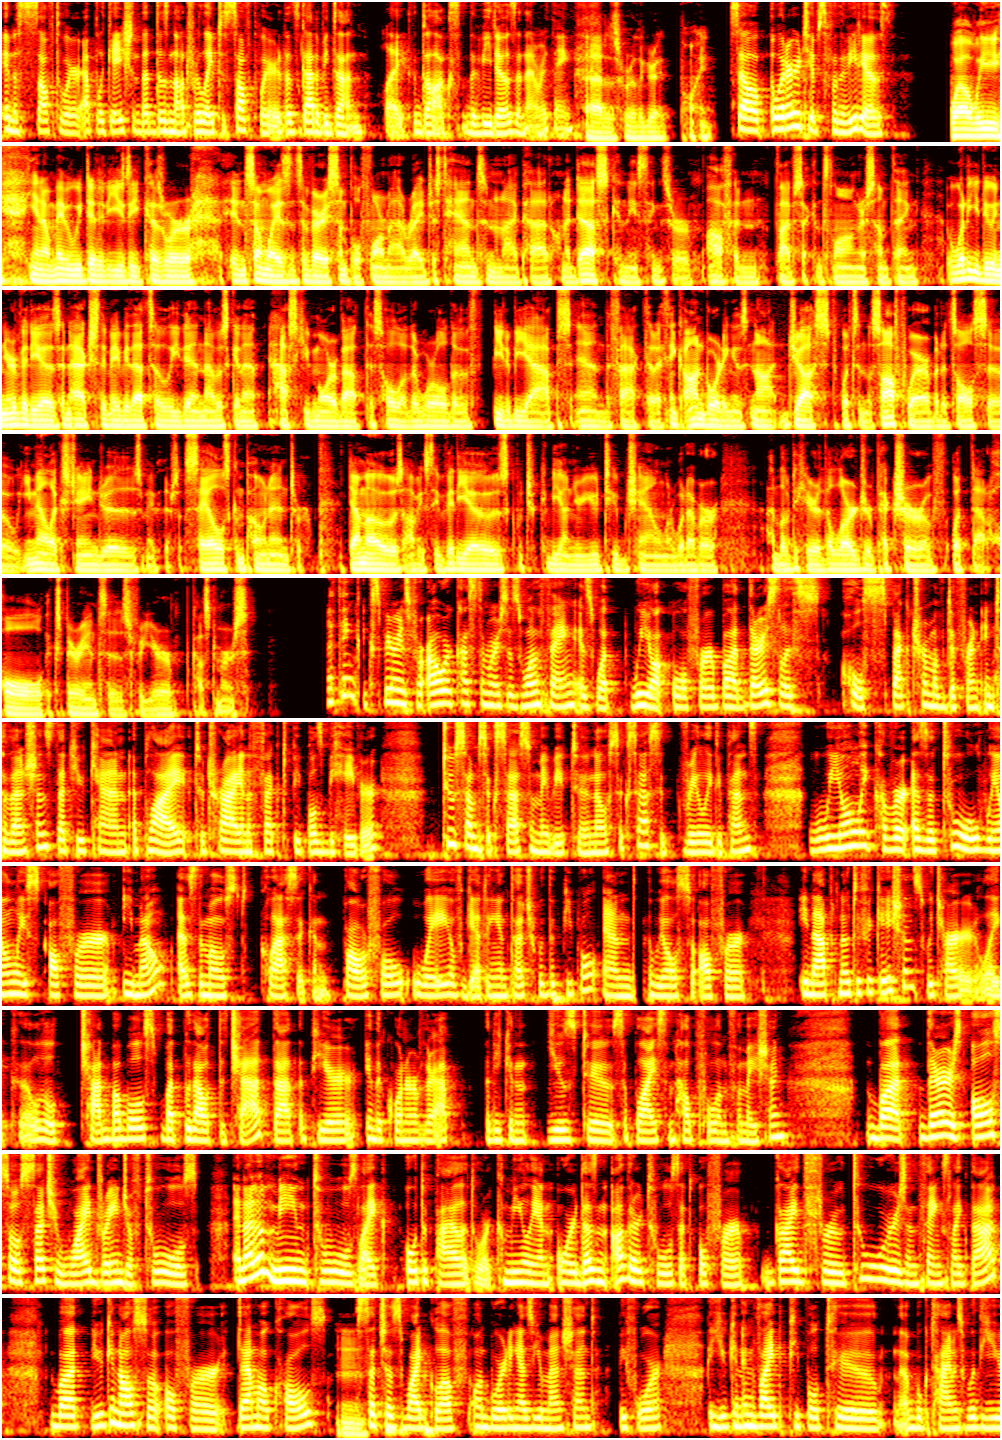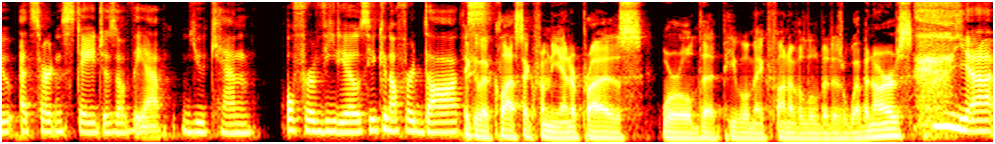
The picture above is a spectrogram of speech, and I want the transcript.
in a software application that does not relate to software that's got to be done, like the docs, the videos, and everything. That is a really great point. So, what are your tips for the videos? Well, we, you know, maybe we did it easy because we're, in some ways, it's a very simple format, right? Just hands and an iPad on a desk, and these things are often five seconds long or something. What do you do in your videos? And actually, maybe that's a lead in. I was going to ask you more about this whole other world of B2B apps and the fact that I think onboarding is not just what's in the software, but it's also email exchanges. Maybe there's a sales component or demos, obviously, videos, which could be on your YouTube channel or whatever. I'd love to hear the larger picture of what that whole experience is for your customers. I think experience for our customers is one thing, is what we offer, but there is this whole spectrum of different interventions that you can apply to try and affect people's behavior to some success or maybe to no success it really depends. We only cover as a tool we only offer email as the most classic and powerful way of getting in touch with the people. And we also offer in-app notifications which are like uh, little chat bubbles but without the chat that appear in the corner of their app that you can use to supply some helpful information. But there is also such a wide range of tools. And i don't mean tools like autopilot or chameleon or a dozen other tools that offer guide through tours and things like that. But you can also offer demo calls mm. such as white glove onboarding as you mentioned before. You can invite people to uh, book times with you at certain stages of the app. You can offer videos. You can offer docs. Think of a classic from the enterprise world that people make fun of a little bit as webinars. yeah.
